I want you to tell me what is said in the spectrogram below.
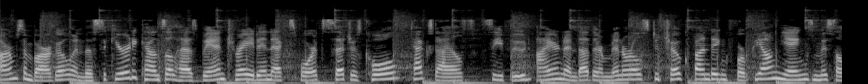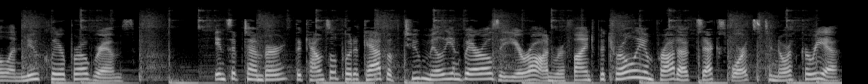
arms embargo and the Security Council has banned trade in exports such as coal, textiles, seafood, iron and other minerals to choke funding for Pyongyang's missile and nuclear programs. In September, the Council put a cap of 2 million barrels a year on refined petroleum products exports to North Korea.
